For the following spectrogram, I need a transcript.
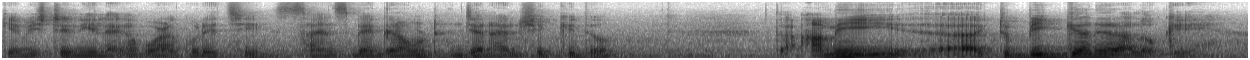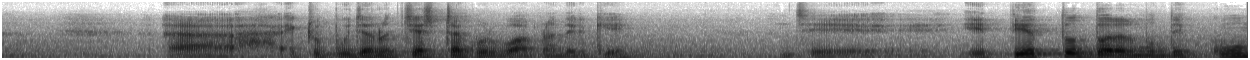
কেমিস্ট্রি নিয়ে লেখাপড়া করেছি, সায়েন্স ব্যাকগ্রাউন্ড, জেনারেল শিক্ষিত। তো আমি একটু বিজ্ঞানের আলোকে একটু বোঝানোর চেষ্টা করব আপনাদেরকে যে এই তিয়াত্তর দলের মধ্যে কোন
